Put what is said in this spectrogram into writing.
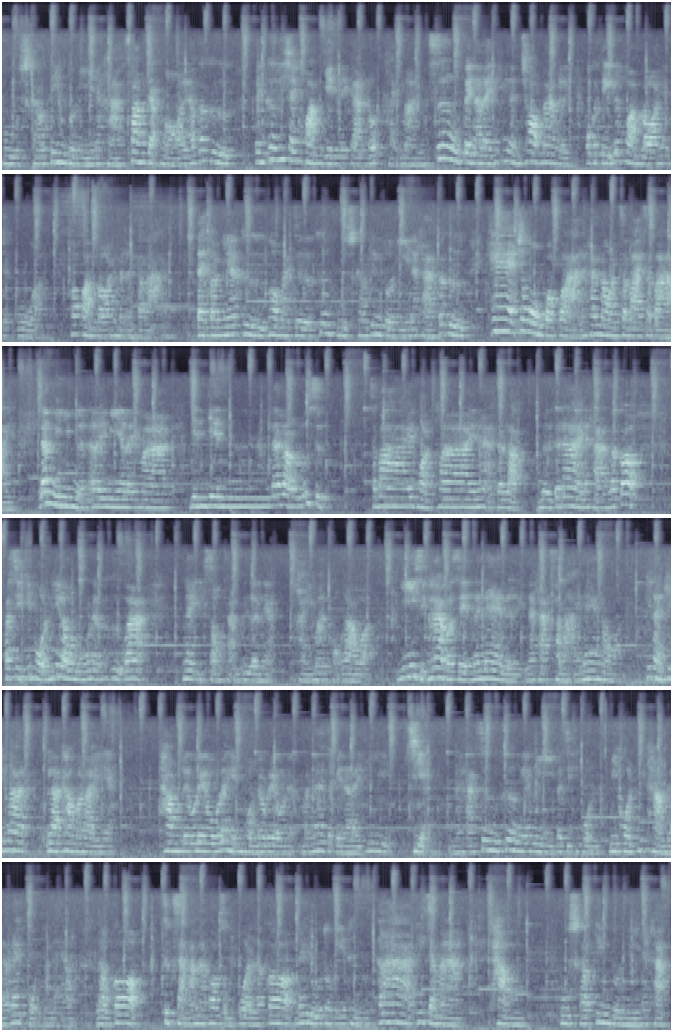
Full Scouting ตัวนี้นะคะ ฟังจากหมอแล้วก็คือเป็นเครื่องที่ใช้ความเย็นในการลดไขมัน ซึ่งเป็นอะไรที่พี่นันชอบมากเลย ปกติเรื่องความร้อนเนี่ยจะกลัว เพราะความร้อนมันอันตราย แต่ตอนนี้คือพอมาเจอเครื่อง Full Scouting ตัวนี้นะคะ ก็คือแค่ชั่วโมงกว่าๆนะคะนอนสบายๆ แล้วมีเหมือนอะไรมีอะไรมา เย็นๆ แล้วเรารู้สึกสบายผ่อนคลายนะอาจจะหลับเลยก็ได้นะคะ แล้วก็ประสิทธิผลที่เรารู้เนี่ยก็คือว่าในอีก 2-3 เดือนเนี่ยไขมันของเราอะ25%แน่ๆเลยนะคะสลายแน่นอน พี่แต่คิดว่าเวลาทำอะไรเนี่ย ทำเร็วๆ และเห็นผลเร็วๆเนี่ยมันน่าจะเป็นอะไรที่เสี่ยงนะคะ ซึ่งเครื่องนี้มีประสิทธิผลมีคนที่ทำแล้วได้ผลมาแล้ว เราก็ศึกษามาพอสมควรแล้วก็ได้รู้ตรงนี้ถึงกล้าที่จะมาทำ Full Scouting ตัวนี้นะคะ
